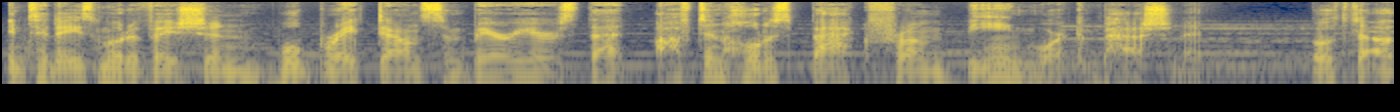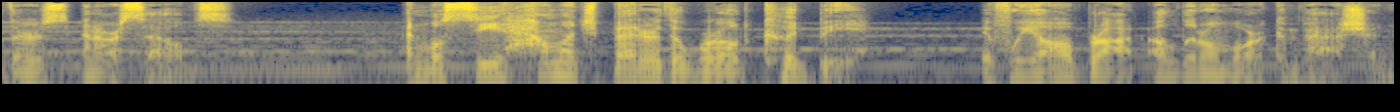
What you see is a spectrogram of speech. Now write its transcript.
In today's motivation, we'll break down some barriers that often hold us back from being more compassionate, both to others and ourselves. And we'll see how much better the world could be if we all brought a little more compassion.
